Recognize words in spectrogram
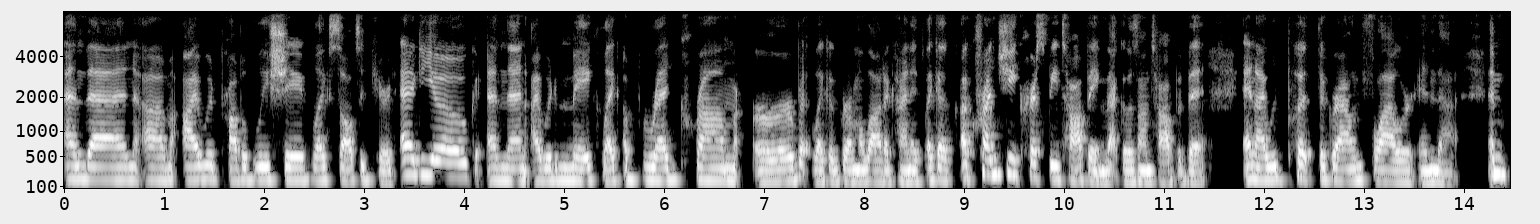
And then um, I would probably shave like salted cured egg yolk. And then I would make like a breadcrumb herb, like a gremolata kind of like a, a crunchy, crispy topping that goes on top of it. And I would put the ground flower in that. And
